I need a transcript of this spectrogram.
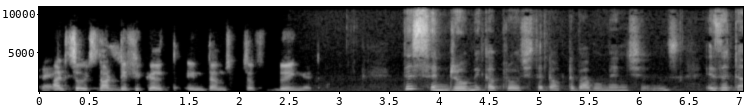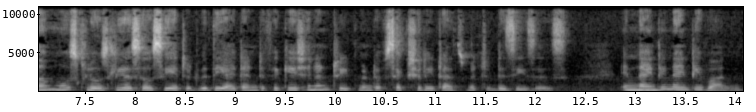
Right. and so it's not difficult in terms of doing it this syndromic approach that Dr. Babu mentions is a term most closely associated with the identification and treatment of sexually transmitted diseases. In 1991,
